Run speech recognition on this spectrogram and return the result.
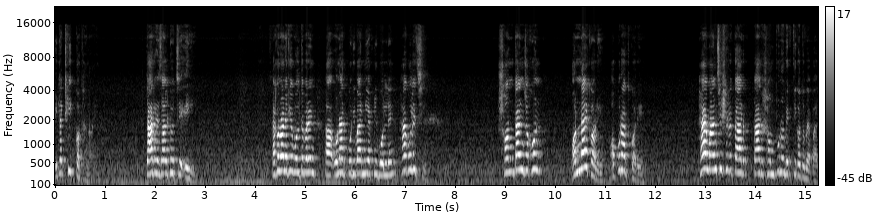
এটা ঠিক কথা নয়। তার রেজাল্ট হচ্ছে এই। এখন অনেকে বলতে পারেন ওনার পরিবার নিয়ে আপনি বললেন। হ্যাঁ বলেছি। সন্তান যখন অন্যায় করে, অপরাধ করে হ্যাঁ মানছি সেটা তার তার সম্পূর্ণ ব্যক্তিগত ব্যাপার।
